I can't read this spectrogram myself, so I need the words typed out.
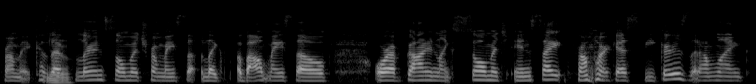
from it because Yeah. I've learned so much from myself, like about myself, or I've gotten like so much insight from our guest speakers that I'm like,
